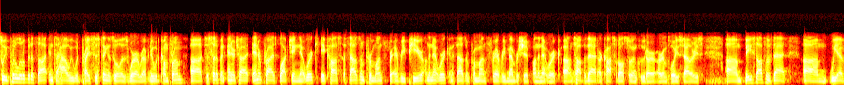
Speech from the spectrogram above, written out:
So we put a little bit of thought into how we would price this thing as well as where our revenue would come from. Uh, to set up an enterprise blockchain network, it costs a thousand per month for every peer on the network and a thousand per month for every membership on the network. Uh, on top of that, our costs would also include our, employee salaries. Um, based off of that, um, we have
